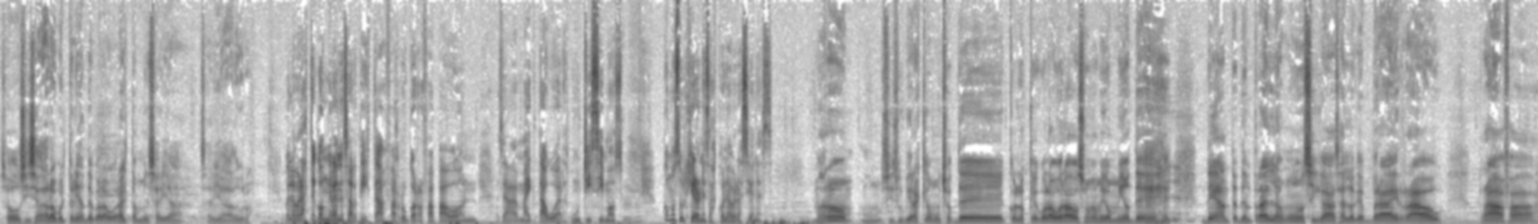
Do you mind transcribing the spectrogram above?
So, si se da la oportunidad de colaborar también sería, sería duro. Colaboraste con grandes artistas, Farruko, Rafa Pavón, o sea, Mike Towers, muchísimos. ¿Cómo surgieron esas colaboraciones? Mano, mm, si supieras que muchos de con los que he colaborado son amigos míos de, de antes de entrar en la música, ¿sabes? Lo que es Bray, Rao, Rafa,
